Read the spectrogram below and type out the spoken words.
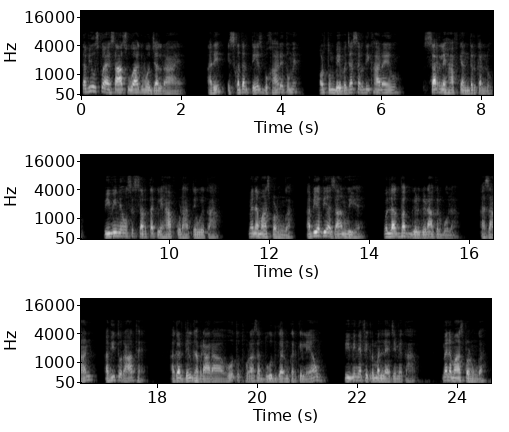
تبھی اس کو احساس ہوا کہ وہ جل رہا ہے۔ ارے، اس قدر تیز بخار ہے تمہیں، اور تم بے وجہ سردی کھا رہے ہو۔ سر لحاف کے اندر کر لو۔ بیوی نے اسے سر تک لحاف اڑاتے ہوئے کہا، میں نماز پڑھوں گا۔ ابھی ابھی اذان ہوئی ہے۔ وہ لگ بھگ گڑ گڑا کر بولا، اذان ابھی تو رات ہے۔ اگر دل گھبرا رہا ہو تو تھوڑا سا دودھ گرم کر کے لے آؤں؟ بیوی نے فکر مند لہجے میں کہا، میں نماز پڑھوں گا۔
